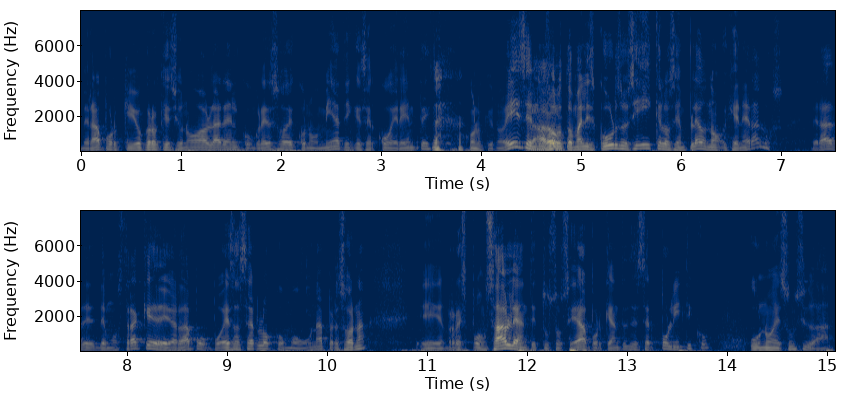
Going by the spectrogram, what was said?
¿Verdad? Porque yo creo que si uno va a hablar en el Congreso de Economía, tiene que ser coherente con lo que uno dice. No solo tomar el discurso, sí, que los empleos, no, genéralos. ¿Verdad? De- demostrar que de verdad po- puedes hacerlo como una persona eh, responsable ante tu sociedad, porque antes de ser político, uno es un ciudadano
